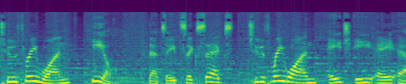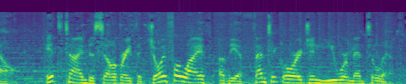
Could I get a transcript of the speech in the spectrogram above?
231 HEAL. That's 866 231 H E A L. It's time to celebrate the joyful life of the authentic origin you were meant to live.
